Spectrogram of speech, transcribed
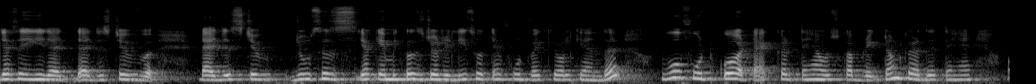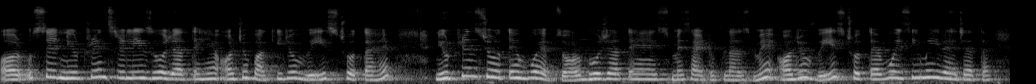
जैसे ये डाइजेस्टिव डाइजेस्टिव जूसेस या केमिकल्स जो रिलीज़ होते हैं फ़ूड वैक्यूल के अंदर वो फ़ूड को अटैक करते हैं उसका ब्रेक डाउन कर देते हैं और उससे न्यूट्रिएंट्स रिलीज़ हो जाते हैं और जो बाकी जो वेस्ट होता है न्यूट्रिएंट्स जो होते हैं वो एब्जॉर्ब हो जाते हैं इसमें साइटोप्लाज्म में और जो वेस्ट होता है वो इसी में ही रह जाता है।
